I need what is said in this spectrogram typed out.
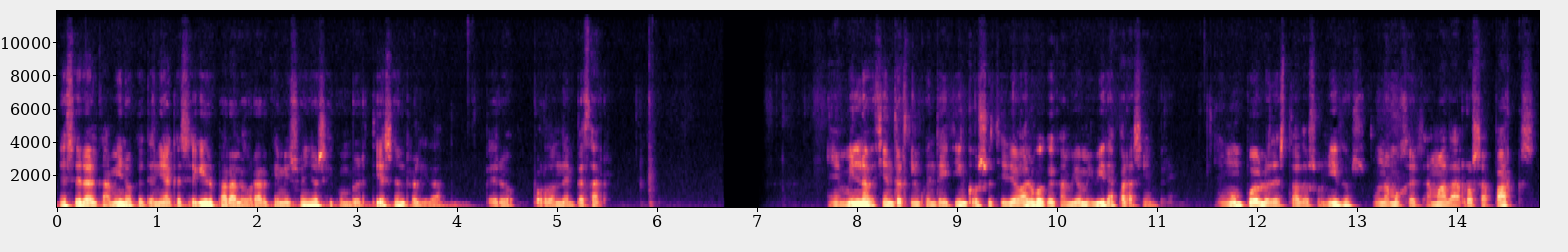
Ese era el camino que tenía que seguir para lograr que mis sueños se convirtiesen en realidad. Pero, ¿por dónde empezar? En 1955 sucedió algo que cambió mi vida para siempre. En un pueblo de Estados Unidos, una mujer llamada Rosa Parks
